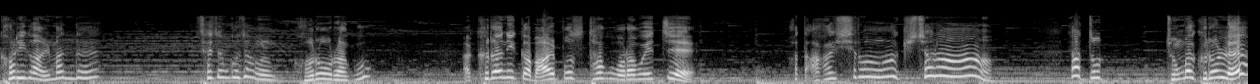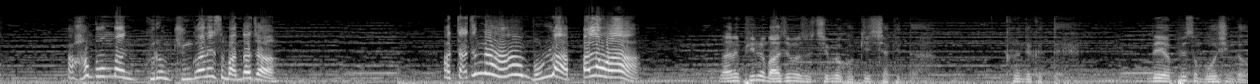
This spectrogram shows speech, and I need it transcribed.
거리가 얼만데? 세정거장을 걸어오라고? 아 그러니까 마을버스 타고 오라고 했지? 아 나가기 싫어 귀찮아 야 너 정말 그럴래? 아, 한 번만 그럼 중간에서 만나자 아 짜증나 몰라 빨리 와 나는 비를 맞으면서 집으로 걷기 시작했다. 그런데 그때 내 옆에서 무엇인가가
